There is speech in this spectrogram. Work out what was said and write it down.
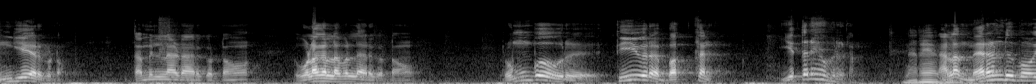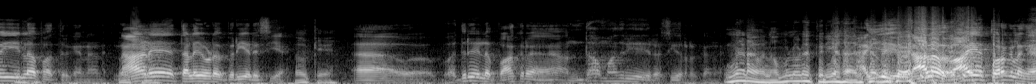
இங்கேயே இருக்கட்டும். தமிழ்நாடாக இருக்கட்டும் உலக லெவலில் இருக்கட்டும் ரொம்ப ஒரு தீவிர பக்தன் எத்தனையோ பேர் இருக்காங்க. நல்லா மிரண்டு போயெல்லாம் பார்த்துருக்கேன் நான். நானே தலையோட பெரிய ரசிகன். ஓகே. மதுரையில் பார்க்குறேன் அந்த மாதிரி ரசிகர் இருக்காங்க. என்னடா நம்மளோட தெரியாதா நாள வாயை திறக்கலைங்க.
